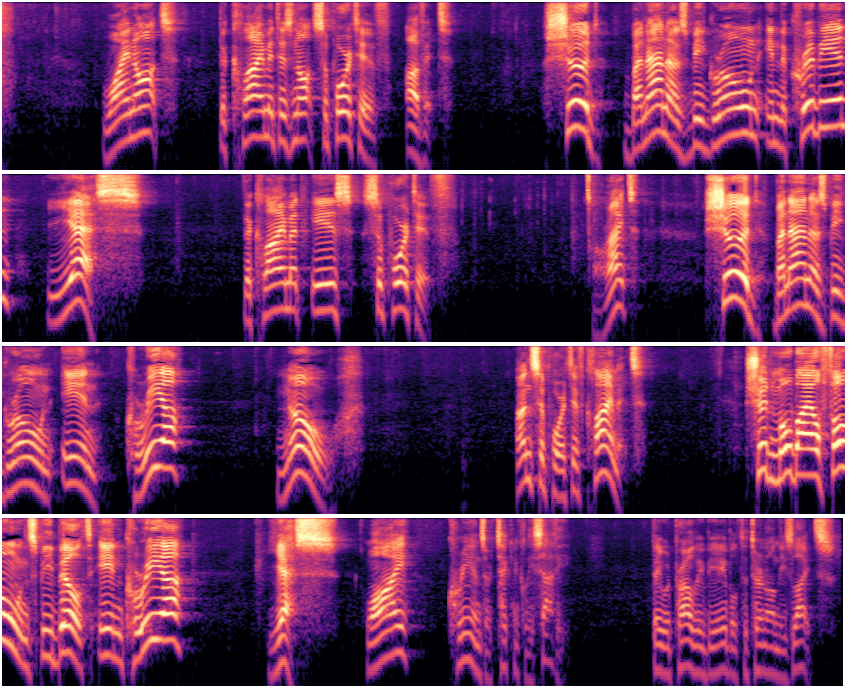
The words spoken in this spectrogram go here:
Why not? The climate is not supportive of it. Should bananas be grown in the Caribbean? Yes. The climate is supportive. All right. Should bananas be grown in Korea? No. Unsupportive climate. Should mobile phones be built in Korea? Yes. Why? Koreans are technically savvy they would probably be able to turn on these lights.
